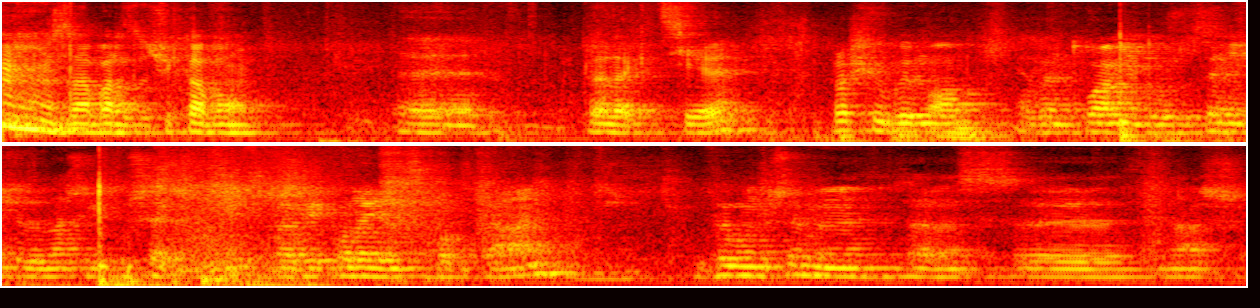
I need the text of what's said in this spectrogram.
za bardzo ciekawą prelekcję. Prosiłbym o ewentualnie dorzucenie się do naszej puszeczki w sprawie kolejnych spotkań. Wyłączymy zaraz e, nasz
